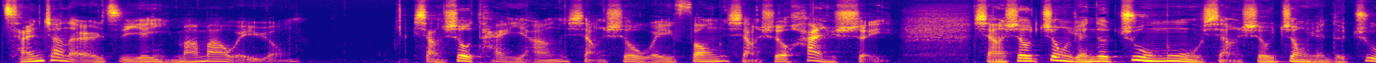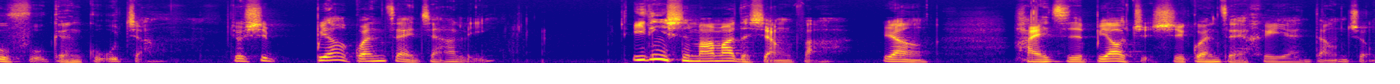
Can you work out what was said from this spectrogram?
残障的儿子也以妈妈为荣，享受太阳，享受微风，享受汗水，享受众人的注目，享受众人的祝福跟鼓掌。就是不要关在家里，一定是妈妈的想法，让孩子不要只是关在黑暗当中。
